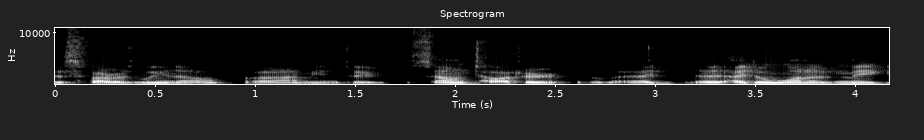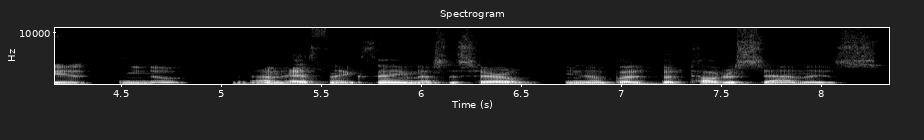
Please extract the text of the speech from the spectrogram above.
as far as we know, uh, I mean they sound Tatar. I I don't want to make it, you know, an ethnic thing necessarily, you know, but but Tatarstan is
